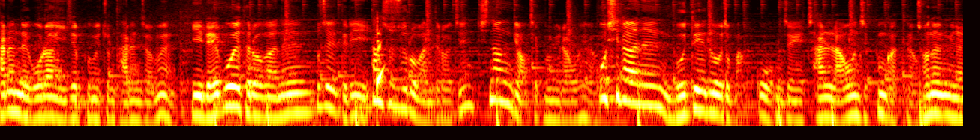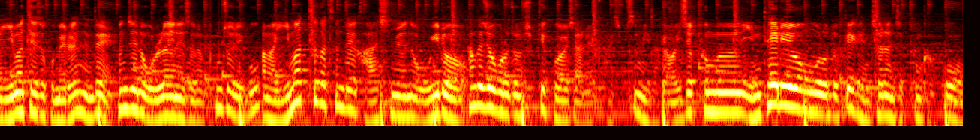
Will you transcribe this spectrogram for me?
다른 레고랑 이 제품의 좀 다른 점은 이 레고에 들어가는 소재들이 탄수수로 만들어진 친환경 제품이라고 해요. 꽃이라는 무드에도 맞고 굉장히 잘 나온 제품 같아요. 저는 그냥 이마트에서 구매를 했는데 현재는 온라인에서는 품절이고 아마 이마트 같은 데 가시면 오히려 상대적으로 좀 쉽게 구하지 않을까 싶습니다. 어, 이 제품은 인테리어용으로도 꽤 괜찮은 제품 같고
